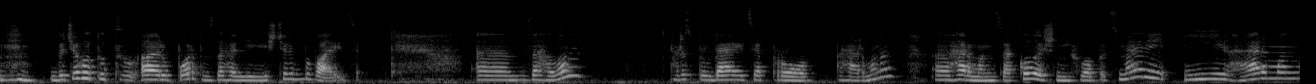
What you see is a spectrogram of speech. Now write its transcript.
До чого тут аеропорт взагалі? Що відбувається? Е, Загалом розповідається про Германа. Е, Герман це колишній хлопець Мері, і Герман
